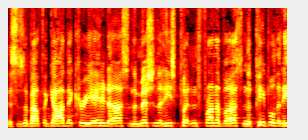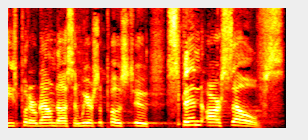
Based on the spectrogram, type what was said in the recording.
This is about the God that created us and the mission that He's put in front of us and the people that He's put around us, and we are supposed to spend ourselves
